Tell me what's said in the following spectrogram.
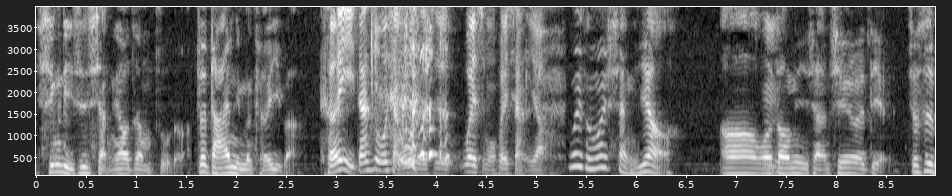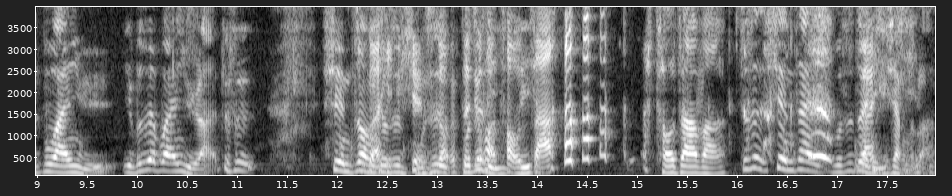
心里是想要这样做的吧？这答案你们可以吧？可以，但是我想问的是，为什么会想要？为什么会想要？哦，我懂你想切入点，就是不安于，也不是不安于啦，就是现状就是不是不是理理想，超渣吧？就是现在不是最理想的吧？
